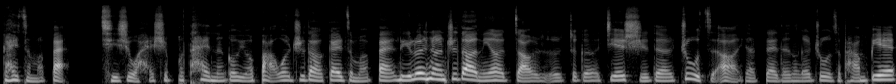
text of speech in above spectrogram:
该怎么办？其实我还是不太能够有把握知道该怎么办。理论上知道你要找这个结实的柱子啊，要在的那个柱子旁边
